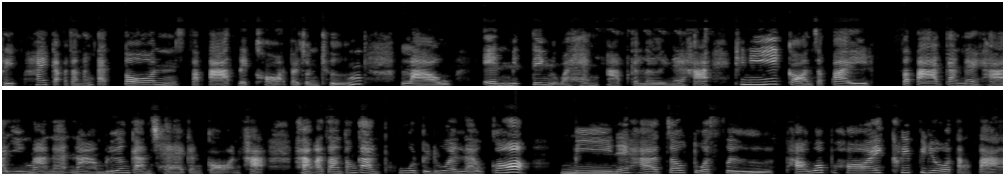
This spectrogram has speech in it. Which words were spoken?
คลิปให้กับอาจารย์ตั้งแต่ต้น start record ไปจนถึงเรา end meeting หรือว่า hang up กันเลยนะคะ ทีนี้ก่อนจะไป สตาร์ทกันนะคะยิงมาแนะนำเรื่องการแชร์กันก่อนค่ะ หากอาจารย์ต้องการพูดไปด้วยแล้วก็มีนะคะเจ้าตัวสื่อ powerpoint คลิปวิดีโอต่าง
